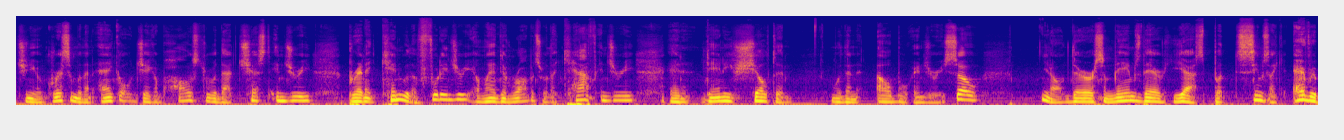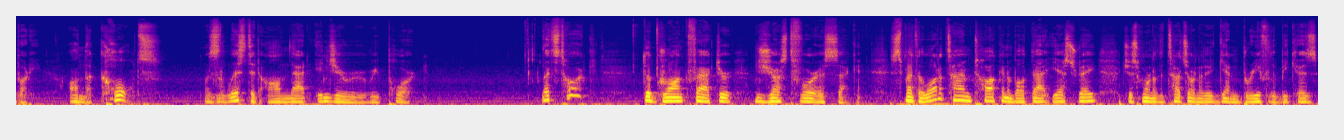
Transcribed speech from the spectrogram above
Geneo Grissom with an ankle, Jacob Hollister with that chest injury, Brandon King with a foot injury, and Landon Roberts with a calf injury, and Danny Shelton with an elbow injury. So, you know, there are some names there, yes, but it seems like everybody on the Colts was listed on that injury report. Let's talk the Gronk factor just for a second. Spent a lot of time talking about that yesterday. Just wanted to touch on it again briefly because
